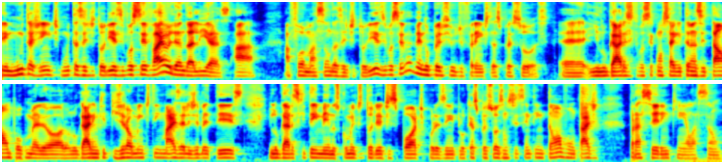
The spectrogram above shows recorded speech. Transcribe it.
Tem muita gente, muitas editorias, e você vai olhando ali as, a, a formação das editorias e você vai vendo um perfil diferente das pessoas. É, em lugares que você consegue transitar um pouco melhor, um lugar em que, que, geralmente tem mais LGBTs, em lugares que tem menos, como editoria de esporte, por exemplo, que as pessoas não se sentem tão à vontade para serem quem elas são.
